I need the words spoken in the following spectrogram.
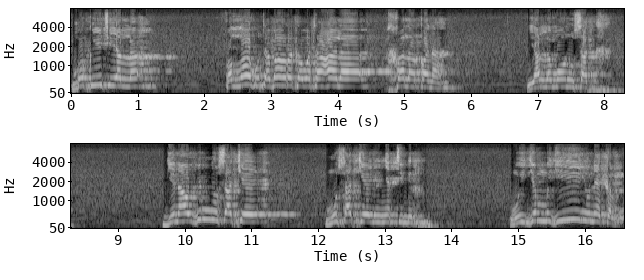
Mbokk yi ci yàlla fallahu tabaraka wa taala xalaqana. Yàlla moonu sàkk. Ginnaaw bim ñu sàkkee mu sàkkee ñu ñetti mbir. Muy jëmm ji ñu nekkal.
